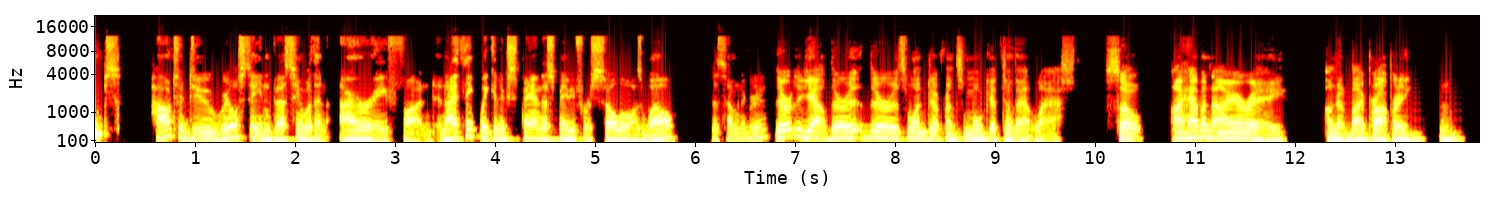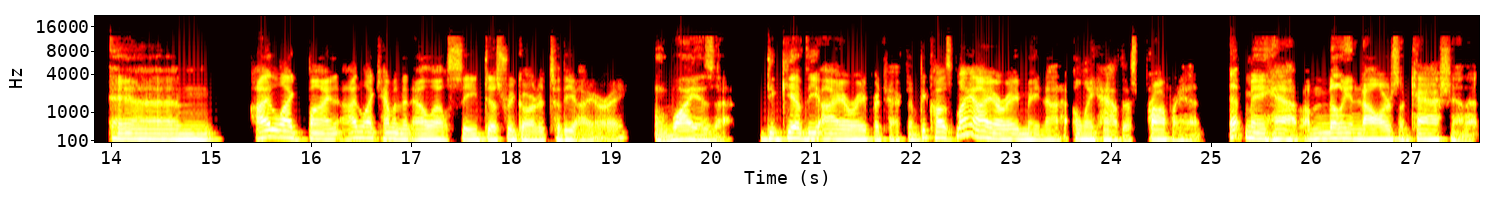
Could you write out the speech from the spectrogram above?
Oops. How to do real estate investing with an IRA fund, and I think we could expand this maybe for solo as well to some degree. There, yeah, there there is one difference, and we'll get to that last. So I have an IRA. I'm going to buy property, mm-hmm. and I like buying, I like having an LLC disregarded to the IRA. Why is that? To give the IRA protection because my IRA may not only have this property in it, it may have a million dollars of cash in it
